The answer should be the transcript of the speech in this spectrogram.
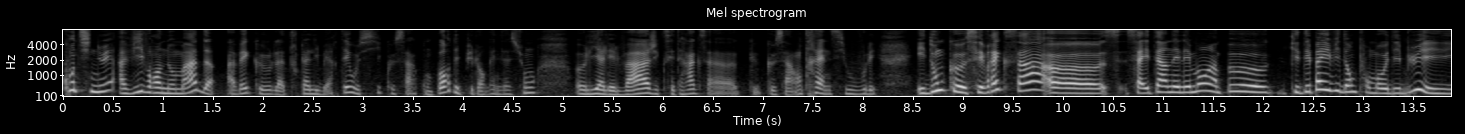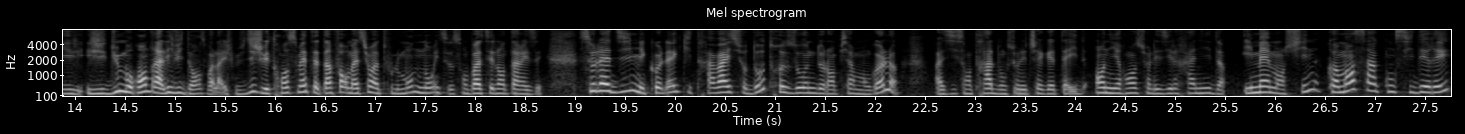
continuer à vivre en nomade avec euh, la, toute la liberté aussi que ça comporte et puis l'organisation liée à l'élevage, etc., que ça, que ça entraîne, si vous voulez. Et donc, euh, c'est vrai que ça, euh, ça a été un élément un peu qui n'était pas évident pour moi au début et j'ai dû me rendre à l'évidence. Voilà, je me suis dit, je vais transmettre cette information à tout le monde. Non, ils se sont pas sédentarisés. Cela dit, mes collègues qui travaillent sur d'autres zones de l'Empire mongol, Asie centrale, donc sur les Chagataïdes, en Iran, sur les îles Khanides et même en Chine, commencent à considérer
